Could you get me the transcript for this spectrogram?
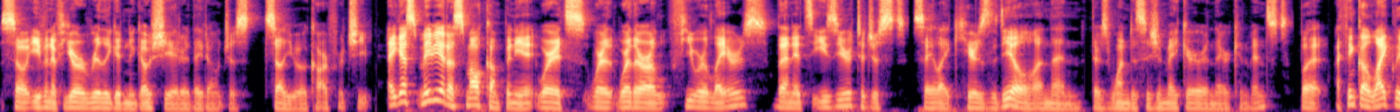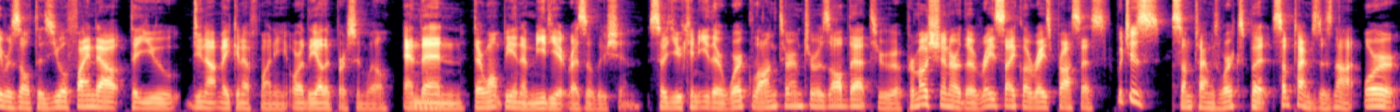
so even if you're a really good negotiator, they don't just sell you a car for cheap. I guess maybe at a small company where it's where where there are fewer layers, then it's easier to just say like, here's the deal, and then there's one decision maker and they're convinced. But I think a likely result is you'll find out that you do not make enough money, or the other person will, and mm-hmm. then there won't be an immediate resolution. So you can either work long term to resolve that through a promotion or the raise cycle or raise process, which is sometimes works, but sometimes does not. Or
